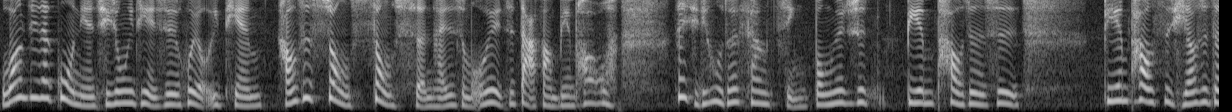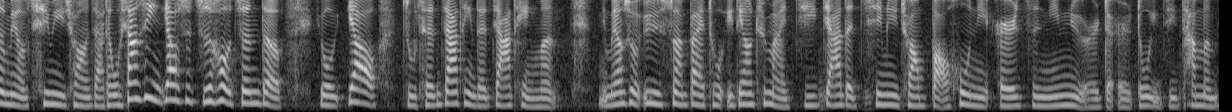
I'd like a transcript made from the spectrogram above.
我忘记在过年其中一天也是会有一天，好像是送送神还是什么，我也是大放鞭炮 哇！那几天我都会非常紧绷，因为就是鞭炮真的是鞭炮四起。要是真的没有气密窗的家庭，我相信要是之后真的有要组成家庭的家庭们，你们要是有预算，拜托一定要去买极佳的气密窗，保护你儿子、你女儿的耳朵以及他们。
